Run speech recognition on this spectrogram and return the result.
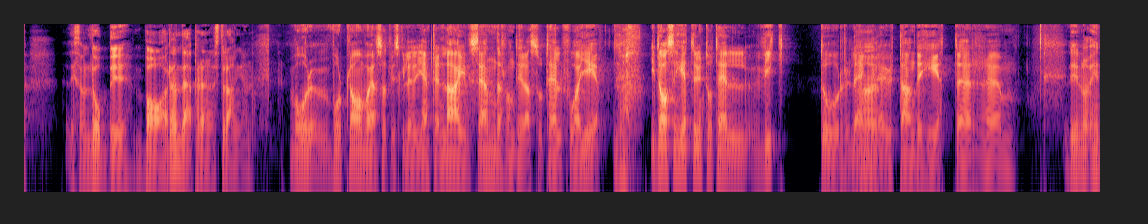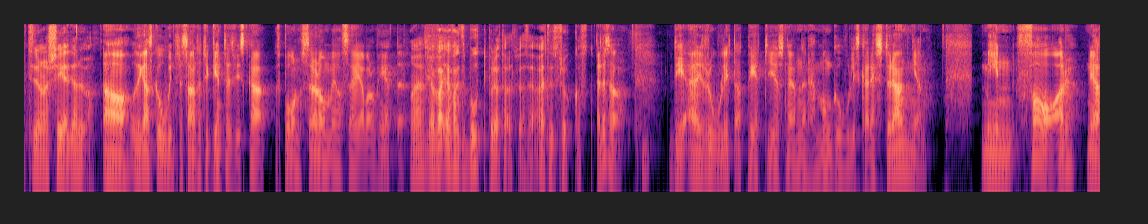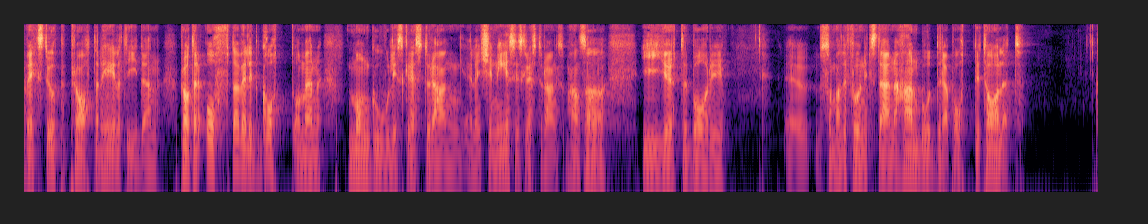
liksom lobbybaren där på den restaurangen. Vår, vår plan var alltså att vi skulle egentligen livesända från deras hotellfoyer. Idag så heter det inte Hotell Victor längre Nej. utan det heter... ehm, Det är inte någon kedja nu va? Ja, och det är ganska ointressant. Jag tycker inte att vi ska sponsra dem med att säga vad de heter. Nej, jag, var- jag har faktiskt bott på det hotellet skulle jag säga och ätit frukost. Är det så? Det är roligt att Peter just nämner den här mongoliska restaurangen. Min far, när jag växte upp, pratade hela tiden, pratade ofta väldigt gott om en mongolisk restaurang, eller en kinesisk restaurang som han sa Ja. då, i Göteborg, eh, som hade funnits där när han bodde där på 80-talet.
